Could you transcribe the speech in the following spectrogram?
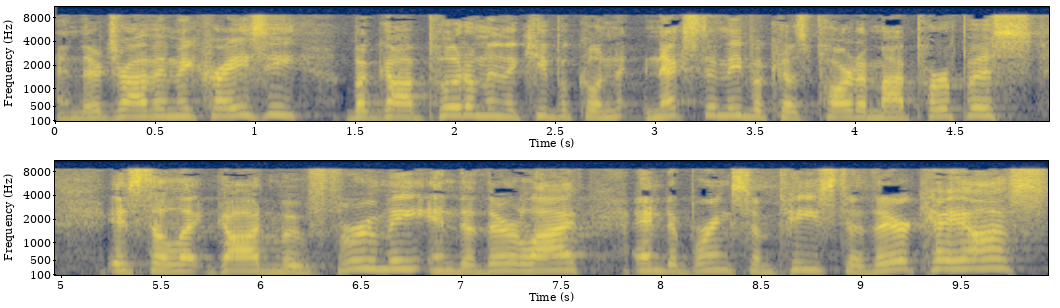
and they're driving me crazy, but God put them in the cubicle next to me because part of my purpose is to let God move through me into their life and to bring some peace to their chaos.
